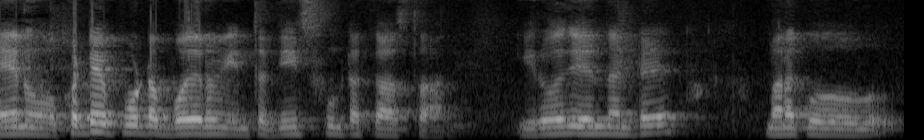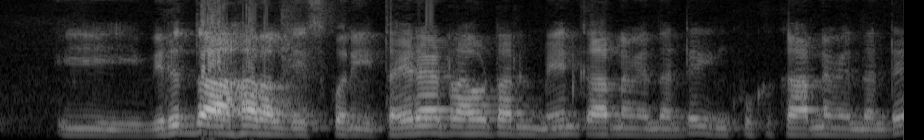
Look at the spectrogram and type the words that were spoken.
నేను ఒకటే పూట భోజనం ఇంత తీసుకుంటా కాస్త అని. ఈరోజు ఏంటంటే మనకు ఈ విరుద్ధ ఆహారాలు తీసుకొని థైరాయిడ్ రావడానికి మెయిన్ కారణం ఏంటంటే ఇంకొక కారణం ఏంటంటే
